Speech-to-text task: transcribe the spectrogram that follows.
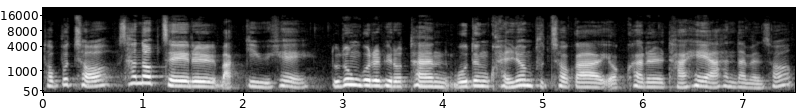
덧붙여 산업재해를 막기 위해 노동부를 비롯한 모든 관련 부처가 역할을 다해야 한다면서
